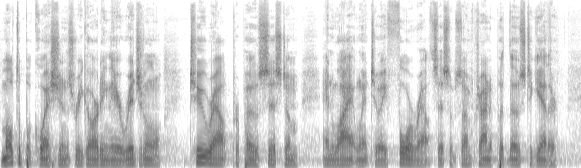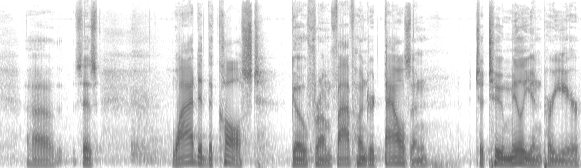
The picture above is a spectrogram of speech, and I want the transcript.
Multiple questions regarding the original two-route proposed system and why it went to a four-route system. So I'm trying to put those together. Uh, says, why did the cost go from 500,000 to 2 million per year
